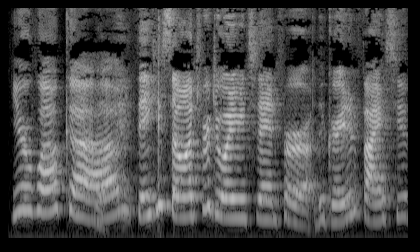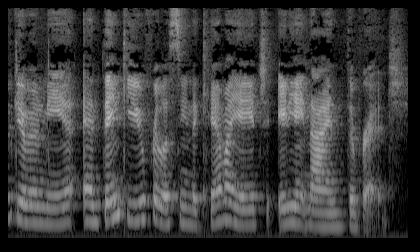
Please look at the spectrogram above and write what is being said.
You're welcome. Thank you so much for joining me today and for the great advice you've given me. And thank you for listening to KMIH 889 The Bridge.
